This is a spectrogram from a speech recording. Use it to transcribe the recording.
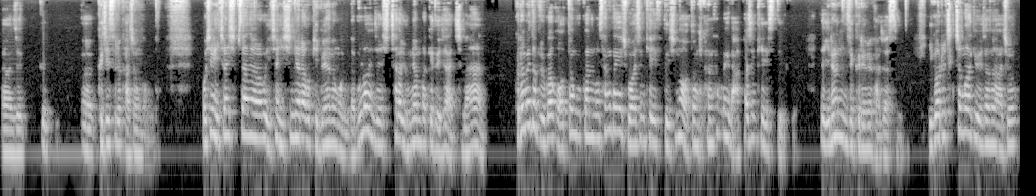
어, 이제 그, 어, 그 지수를 가져온 겁니다. 보시면 2014년하고 2020년하고 비교해 놓은 겁니다. 물론 이제 시차가 6년밖에 되지 않지만 그럼에도 불구하고 어떤 국가는 뭐 상당히 좋아진 케이스도 있지만 어떤 국가는 상당히 나빠진 케이스도 있고 이런 이제 그림을 가져왔습니다. 이거를 측정하기 위해서는 아주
